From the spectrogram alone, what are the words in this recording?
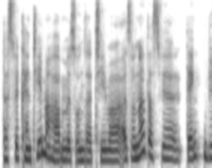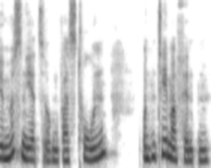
dass wir kein Thema haben, ist unser Thema. Also, ne, dass wir denken, wir müssen jetzt irgendwas tun und ein Thema finden.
